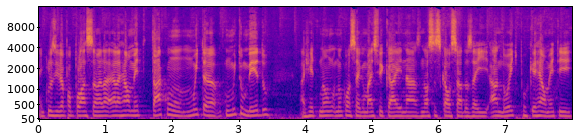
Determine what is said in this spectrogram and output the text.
inclusive a população ela, ela realmente está com, muita, com muito medo, a gente não, não consegue mais ficar aí nas nossas calçadas aí à noite, porque realmente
